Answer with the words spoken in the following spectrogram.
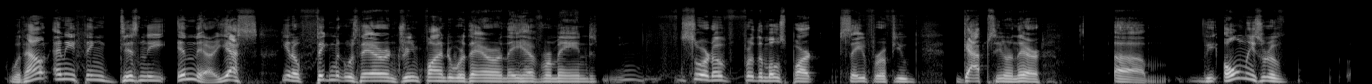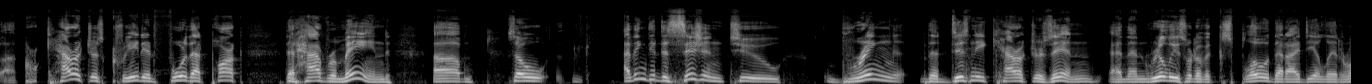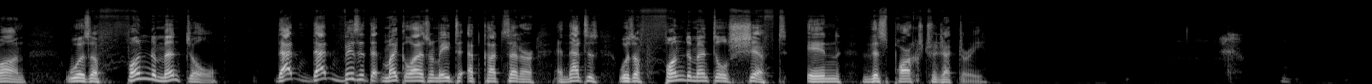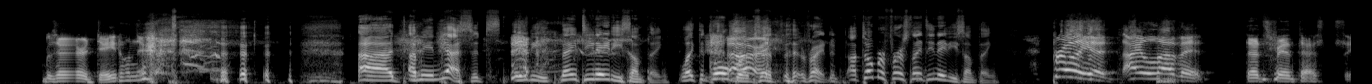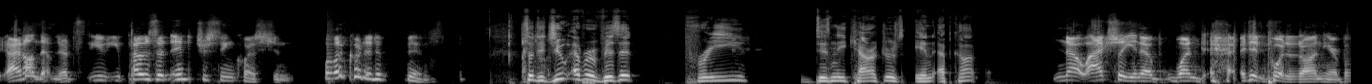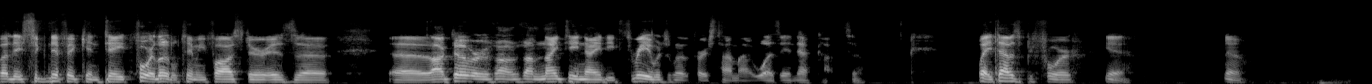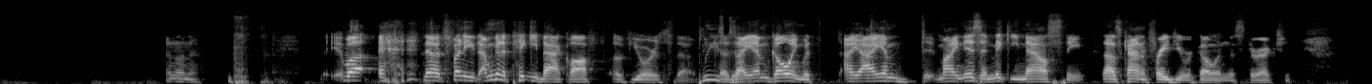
without anything Disney in there? Yes, you know, Figment was there and Dreamfinder were there, and they have remained sort of for the most part, save for a few gaps here and there. Um, the only sort of uh, characters created for that park that have remained. Um, so I think the decision to bring the Disney characters in and then really sort of explode that idea later on was a fundamental that that visit that Michael Eisner made to Epcot Center and that just was a fundamental shift in this park's trajectory. Was there a date on there? Uh, I mean, yes, it's 80, 1980 something, like the Goldbergs. Right. Right. October 1st, 1980 something. Brilliant! I love it. That's fantastic. I don't know. That's you. You pose an interesting question. What could it have been? So, did you ever visit pre Disney characters in Epcot? No, actually, you know, one I didn't put it on here, but a significant date for little Timmy Foster is uh, uh, October of 1993, which was one of the first time I was in Epcot. So, wait, that was before. Yeah, no, I don't know. Well, no, it's funny. I'm going to piggyback off of yours though, Please because do. I am going with I, I am mine is a Mickey Mouse theme. I was kind of afraid you were going this direction,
